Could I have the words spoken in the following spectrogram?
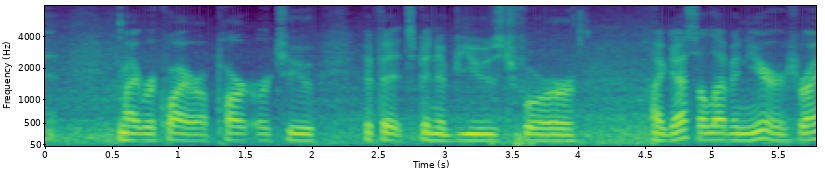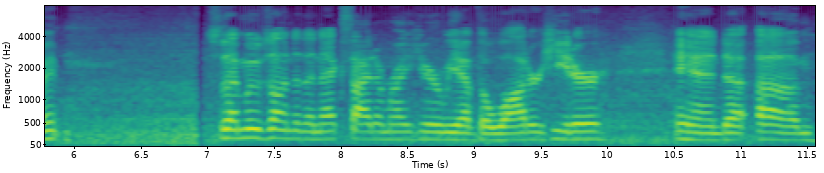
it might require a part or two if it's been abused for, I guess, 11 years, right? So that moves on to the next item right here. We have the water heater. And uh, um,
